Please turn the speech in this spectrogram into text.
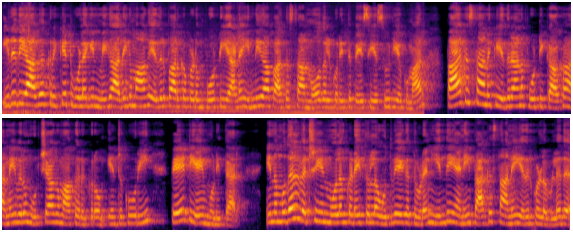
இறுதியாக கிரிக்கெட் உலகின் மிக அதிகமாக எதிர்பார்க்கப்படும் போட்டியான இந்தியா பாகிஸ்தான் மோதல் குறித்து பேசிய சூரியகுமார் பாகிஸ்தானுக்கு எதிரான போட்டிக்காக அனைவரும் உற்சாகமாக இருக்கிறோம் என்று கூறி பேட்டியை முடித்தார். இந்த முதல் வெற்றியின் மூலம் கிடைத்துள்ள உத்வேகத்துடன் இந்திய அணி பாகிஸ்தானை எதிர்கொள்ள உள்ளது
